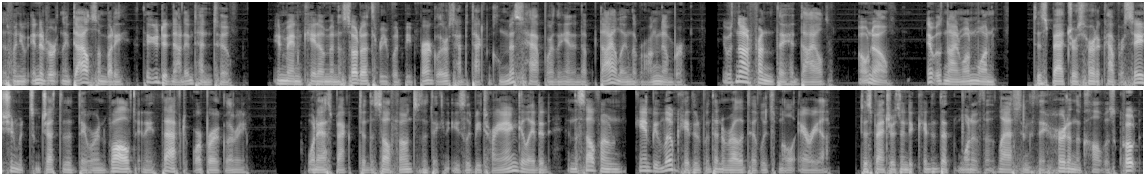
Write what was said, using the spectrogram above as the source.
is when you inadvertently dial somebody that you did not intend to. In Mankato, Minnesota, three would be burglars had a technical mishap where they ended up dialing the wrong number. It was not a friend that they had dialed. Oh no, it was 911. Dispatchers heard a conversation which suggested that they were involved in a theft or burglary. One aspect to the cell phones is that they can easily be triangulated, and the cell phone can be located within a relatively small area. Dispatchers indicated that one of the last things they heard on the call was, quote,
